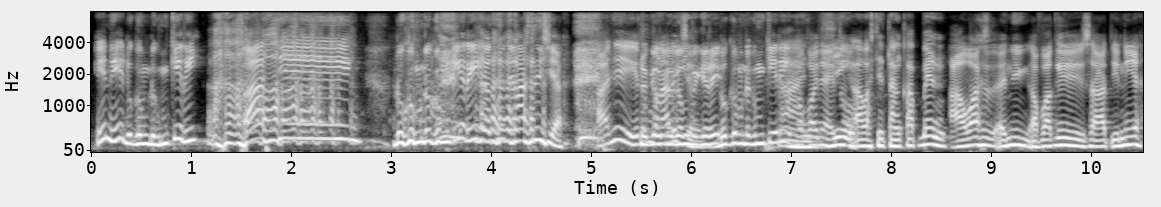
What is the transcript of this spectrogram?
ini dugem-dugem kiri anjing dugem-dugem kiri lagunya asli sih ya anjing itu menarik Dugem-dugem kiri. dugem-dugem kiri pokoknya itu Anjing, awas ditangkap men. awas anjing apalagi saat ini ya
